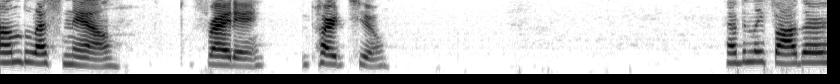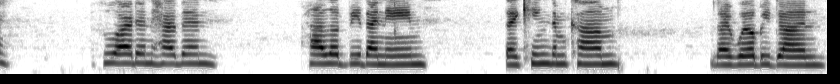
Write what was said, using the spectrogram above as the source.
I'm blessed now. Friday, part two. Heavenly Father, who art in heaven, hallowed be thy name. Thy kingdom come, thy will be done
